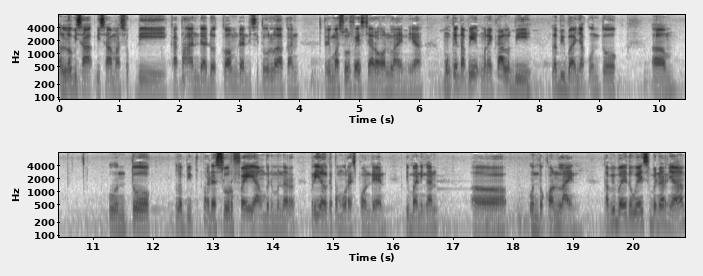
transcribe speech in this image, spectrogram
lo bisa bisa masuk di kataanda.com dan di situ lo akan terima survei secara online ya. Mungkin tapi mereka lebih lebih banyak untuk um, untuk lebih pada survei yang benar-benar real ketemu responden dibandingkan uh, untuk online tapi by the way sebenarnya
